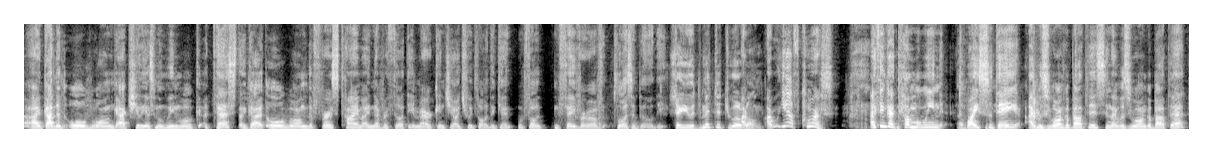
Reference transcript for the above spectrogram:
I got it all wrong, actually, as Mouin will attest. I got it all wrong the first time. I never thought the American judge would vote again, would vote in favor of plausibility. So you admit that you were I- wrong. I- yeah, of course. I think I tell Mouin oh. twice a day I was wrong about this and I was wrong about that.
